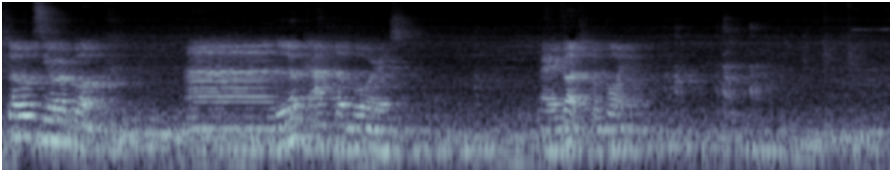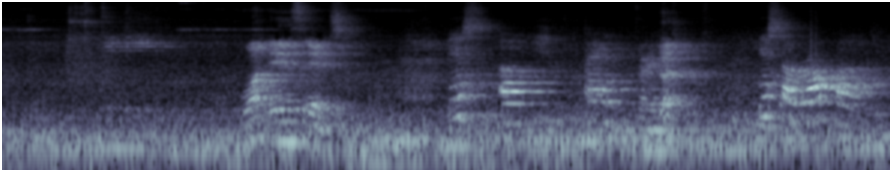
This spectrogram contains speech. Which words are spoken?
Close your book and look at the board. Very good, good boy. What is it? It's a pen. Very good. It's a rubber.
